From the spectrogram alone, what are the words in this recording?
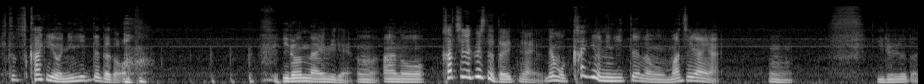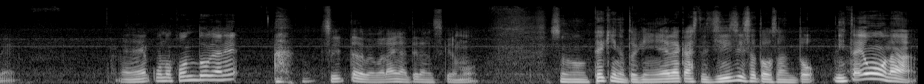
一つ鍵を握ってたと。いろんな意味で。うん。あの、活躍したとは言ってないよ。でも、鍵を握ってるのはもう間違いない。うん。いろいろとね。えー、この近藤がね、ツイッターとか話題になってたんですけども、その、北京の時にやらかした GG 佐藤さんと似たような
